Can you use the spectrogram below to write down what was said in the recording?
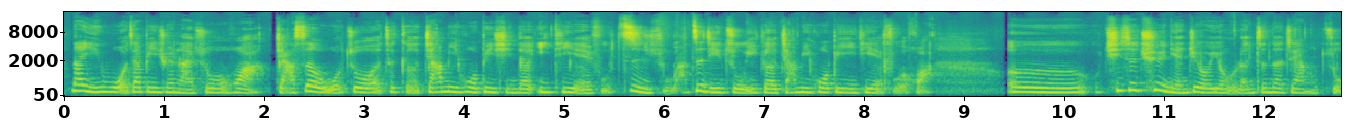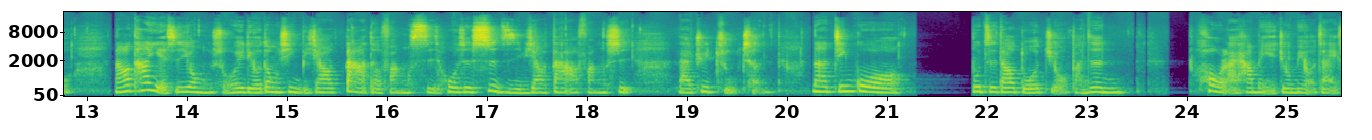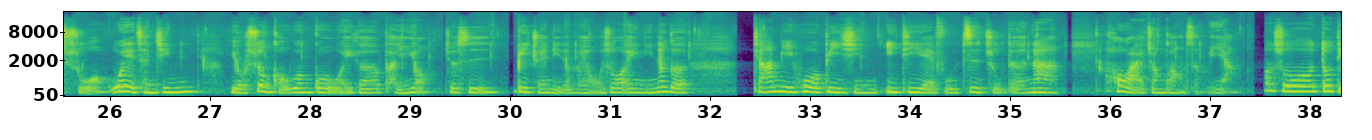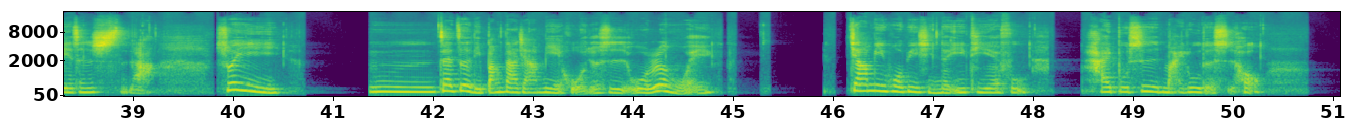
那以我在币圈来说的话，假设我做这个加密货币型的 ETF 自主啊，自己组一个加密货币 ETF 的话，呃，其实去年就有人真的这样做，然后他也是用所谓流动性比较大的方式，或是市值比较大的方式来去组成。那经过不知道多久，反正后来他们也就没有再说。我也曾经有顺口问过我一个朋友，就是币圈里的朋友，我说：“哎，你那个加密货币型 ETF 自主的，那后来状况怎么样？”他说：“都跌成屎啊！”所以，嗯，在这里帮大家灭火，就是我认为加密货币型的 ETF 还不是买入的时候。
